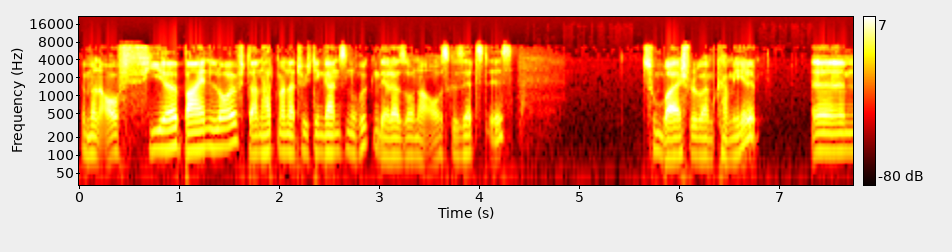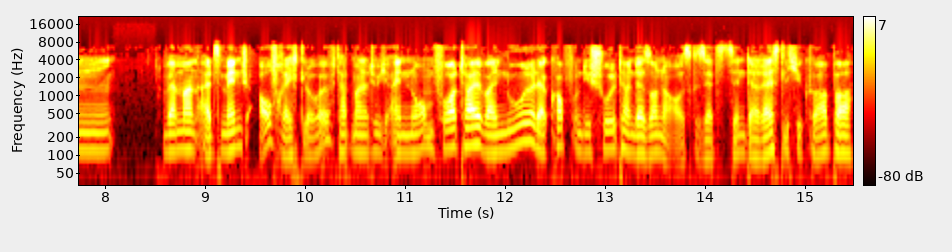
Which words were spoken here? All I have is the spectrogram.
Wenn man auf vier Beinen läuft, dann hat man natürlich den ganzen Rücken, der der Sonne ausgesetzt ist zum Beispiel beim Kamel. Ähm, wenn man als Mensch aufrecht läuft, hat man natürlich einen enormen Vorteil, weil nur der Kopf und die Schultern der Sonne ausgesetzt sind, der restliche Körper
